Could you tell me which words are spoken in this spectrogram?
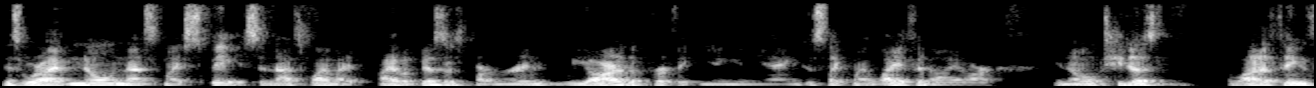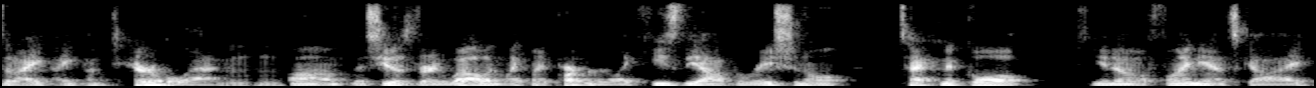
is where I've known that's my space. And that's why my I have a business partner and we are the perfect yin and yang, just like my wife and I are. You know, she does a lot of things that I, I am terrible at mm-hmm. um, that she does very well. And like my partner, like he's the operational, technical, you know, finance guy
